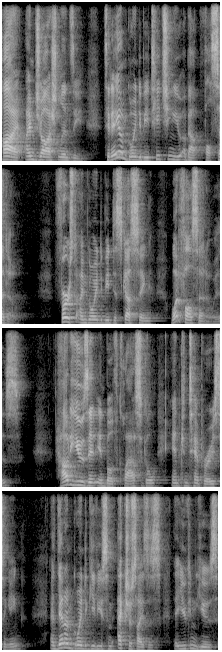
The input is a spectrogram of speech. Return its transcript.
Hi, I'm Josh Lindsay. Today I'm going to be teaching you about falsetto. First, I'm going to be discussing what falsetto is, how to use it in both classical and contemporary singing, and then I'm going to give you some exercises that you can use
